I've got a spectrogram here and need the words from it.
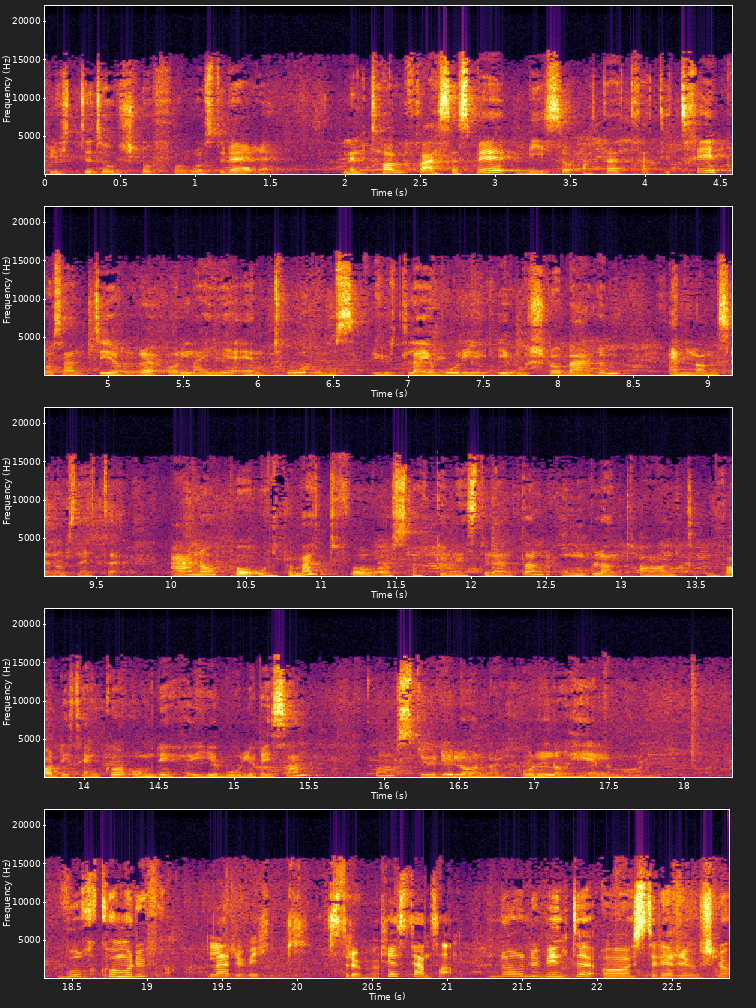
flytte til Oslo for å studere. Men tall fra SSB viser at det er 33% dyrere å leie en toroms utleiebolig i Oslo og Bærum enn landsgjennomsnittet. Jeg er nå på Oslo OsloMet for å snakke med studentene om bl.a. hva de tenker om de høye boligprisene, om studielånet holder hele måneden. Hvor kommer du fra? Larvik. Strømmen. Kristiansand. Når du begynte å studere i Oslo,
